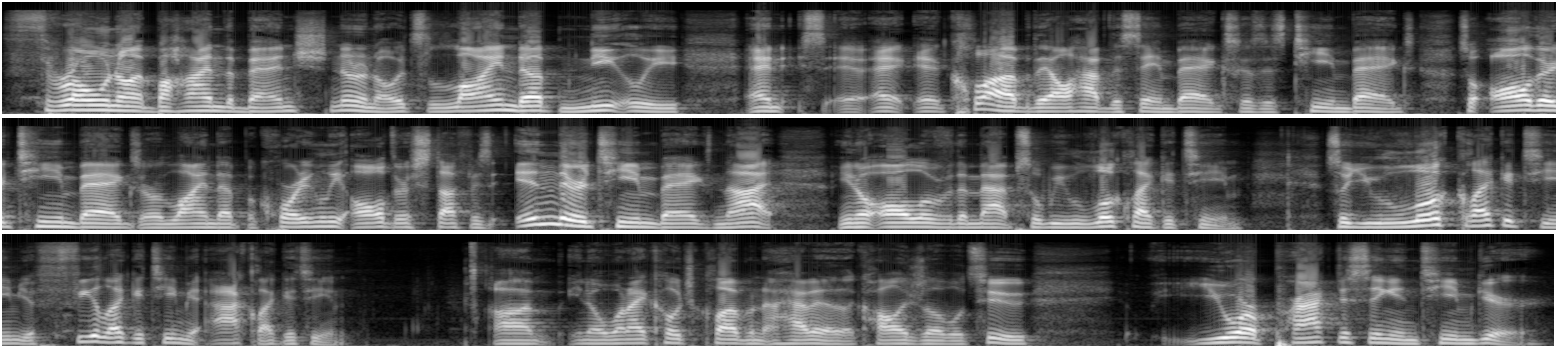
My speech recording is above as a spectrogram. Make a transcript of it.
thrown on behind the bench. No, no, no. It's lined up neatly. And at, at club, they all have the same bags because it's team bags. So all their team bags are lined up accordingly. All their stuff is in their team bags, not you know all over the map. So we look like a team. So you look like a team, you feel like a team, you act like a team. Um, you know, when I coach club and I have it at the college level too, you are practicing in team gear.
